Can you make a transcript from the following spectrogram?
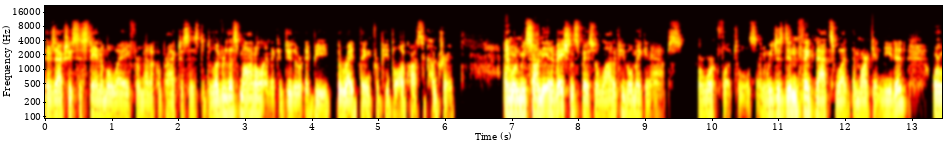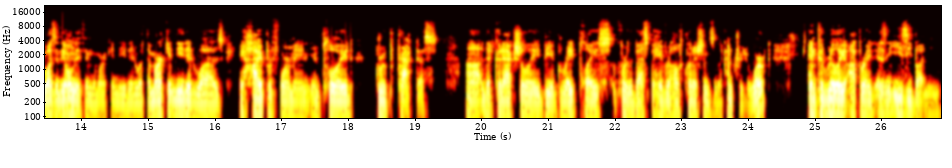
there's actually a sustainable way for medical practices to deliver this model, and it could do the it'd be the right thing for people all across the country. And when we saw in the innovation space, a lot of people making apps or workflow tools. And we just didn't think that's what the market needed or wasn't the only thing the market needed. What the market needed was a high performing employed group practice uh, that could actually be a great place for the best behavioral health clinicians in the country to work and could really operate as an easy button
